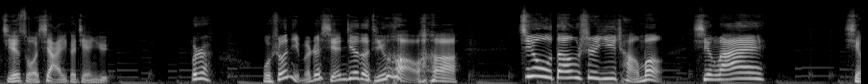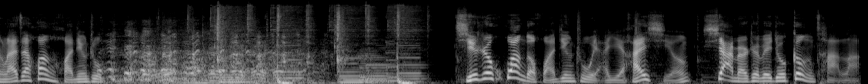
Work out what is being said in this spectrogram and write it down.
解锁下一个监狱。不是，我说你们这衔接的挺好啊，就当是一场梦，醒来。醒来再换个环境住，其实换个环境住呀也还行。下面这位就更惨了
